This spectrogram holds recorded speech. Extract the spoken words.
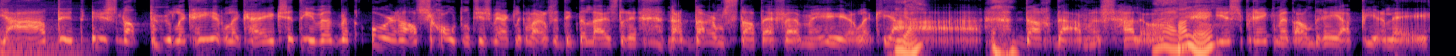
Ja, dit is natuurlijk heerlijk. Hè? Ik zit hier met, met oren als schoteltjes werkelijk. Waar zit ik te luisteren naar Darmstad FM? Heerlijk, ja. Ja. Dag dames, hallo. Hi. Hallo. Je spreekt met Andrea Pierlet.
